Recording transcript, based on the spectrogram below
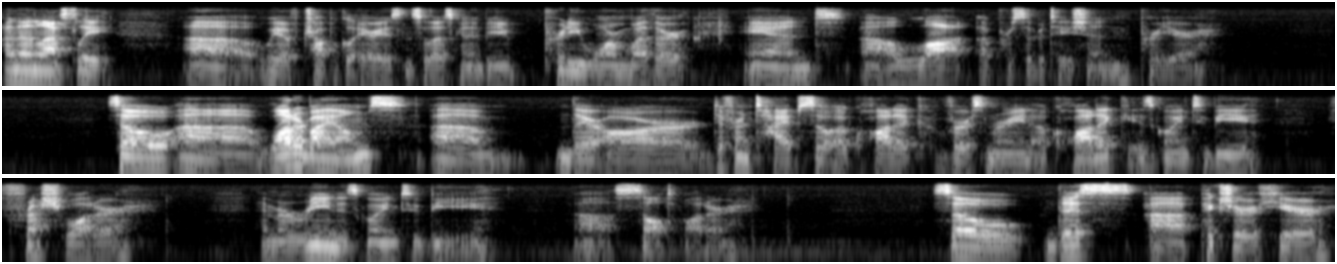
And then lastly, uh, we have tropical areas, and so that's going to be pretty warm weather and uh, a lot of precipitation per year. So uh, water biomes, um, there are different types. So aquatic versus marine. Aquatic is going to be freshwater, and marine is going to be uh, saltwater. So this uh, picture here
